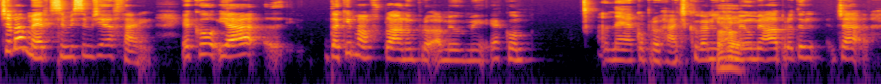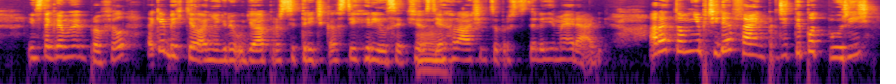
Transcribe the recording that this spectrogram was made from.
Třeba merch si myslím, že je fajn. Jako já eh, taky mám v plánu pro Amiumi, jako ne jako pro háčkovaný Aha. Amiumi, ale pro ten třeba Instagramový profil, taky bych chtěla někdy udělat prostě trička z těch reelsek, že, z Mm. těch hlášek, co prostě ty lidi mají rádi. Ale to mně přijde fajn, protože ty podpoříš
